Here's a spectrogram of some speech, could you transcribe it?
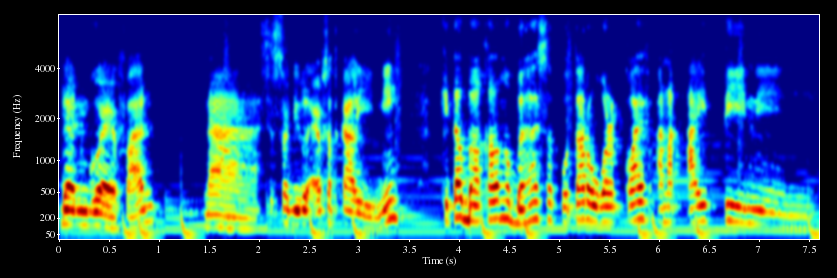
Dan gue, Evan. Nah, sesuai judul episode kali ini, kita bakal ngebahas seputar work-life anak IT nih.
